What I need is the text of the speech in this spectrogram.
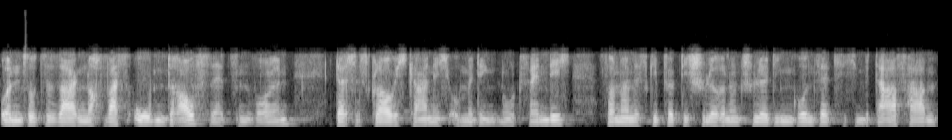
und sozusagen noch was obendrauf setzen wollen. Das ist, glaube ich, gar nicht unbedingt notwendig, sondern es gibt wirklich Schülerinnen und Schüler, die einen grundsätzlichen Bedarf haben.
